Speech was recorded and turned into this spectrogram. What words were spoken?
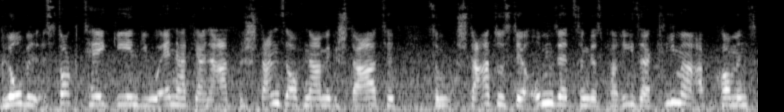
Global Stocktake gehen. Die UN hat ja eine Art Bestandsaufnahme gestartet zum Status der Umsetzung des Pariser Klimaabkommens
